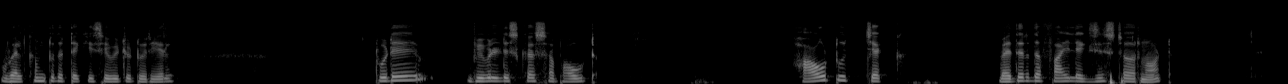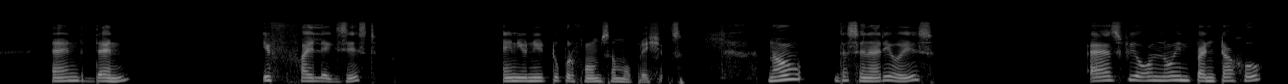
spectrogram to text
Welcome to the TechECV tutorial. Today we will discuss about how to check whether the file exists or not and then if file exists and you need to perform some operations. Now the scenario is as we all know in Pentaho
